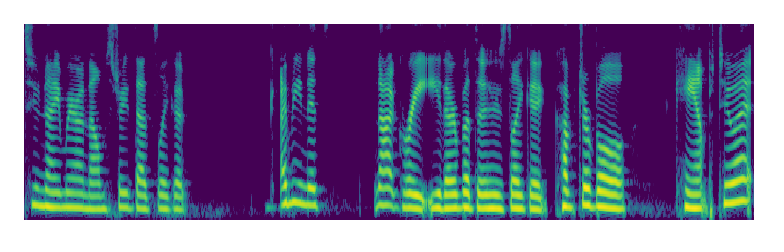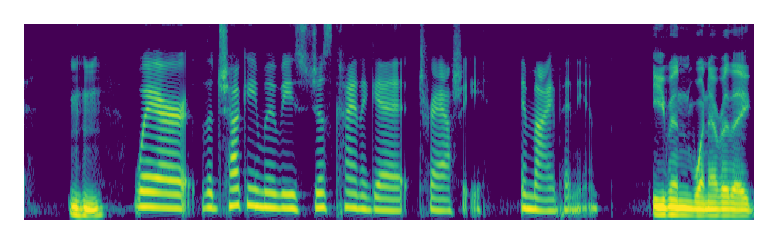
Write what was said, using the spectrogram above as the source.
to Nightmare on Elm Street that's like a I mean it's not great either, but there's like a comfortable camp to it Mm-hmm. where the Chucky movies just kind of get trashy in my opinion. Even whenever they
